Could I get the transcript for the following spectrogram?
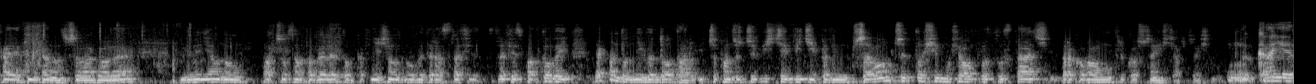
Kajak Mikano strzela gole. Gdyby nie on, no, patrząc na tabelę, to pewnie Śląsk byłby teraz w strefie, w strefie spadkowej. Jak pan do niego dotarł i czy pan rzeczywiście widzi pewien przełom, czy to się musiało po prostu stać, brakowało mu tylko szczęścia wcześniej? Kaje,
